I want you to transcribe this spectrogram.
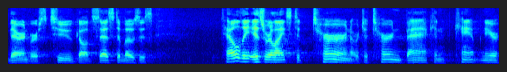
There in verse 2, God says to Moses, Tell the Israelites to turn or to turn back and camp near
